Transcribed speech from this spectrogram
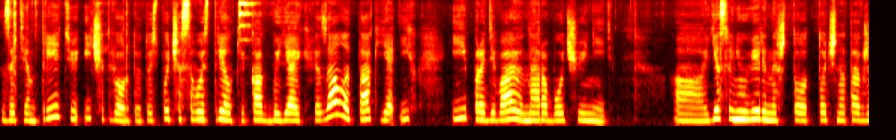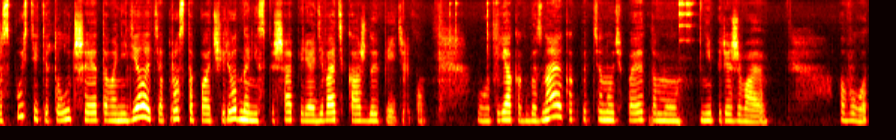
затем третью и четвертую. То есть по часовой стрелке, как бы я их вязала, так я их и продеваю на рабочую нить. А, если не уверены, что точно так же спустите, то лучше этого не делать, а просто поочередно, не спеша переодевать каждую петельку. Вот, я как бы знаю, как подтянуть, поэтому не переживаю. Вот.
